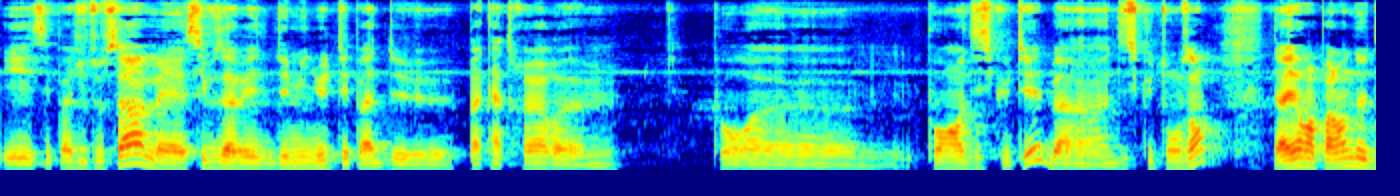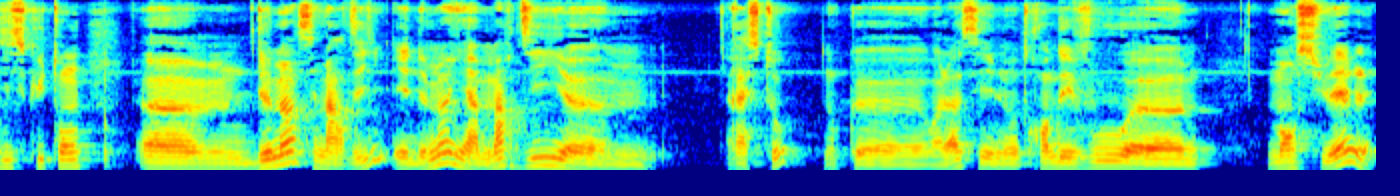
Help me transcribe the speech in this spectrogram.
et c'est pas du tout ça, mais si vous avez deux minutes et pas de pas quatre heures euh, pour, euh, pour en discuter, ben discutons-en. D'ailleurs, en parlant de discutons, euh, demain c'est mardi, et demain il y a mardi resto. Donc voilà, c'est notre rendez-vous mensuel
